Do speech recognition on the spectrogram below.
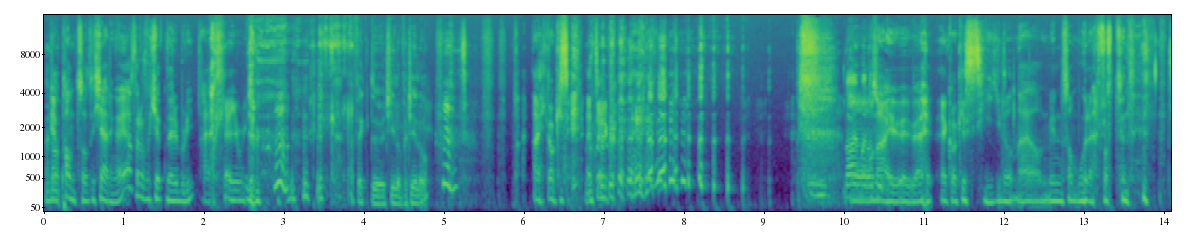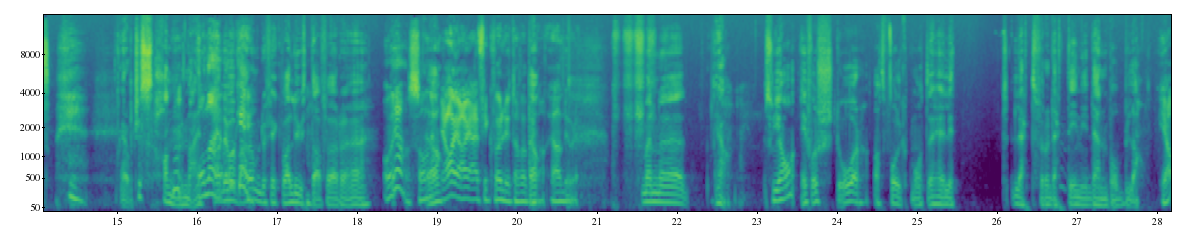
men Jeg pantsatte kjerringa ja, for å få kjøpt mer bly. Nei, jeg gjorde ikke fikk du kilo for kilo. Nei, jeg kan ikke si jeg tør ikke. Nei, men Å, altså, nei, jeg, jeg kan ikke si noe. Nei, min samboer er flott. Det var ikke sann ment. Oh, nei, det var okay. bare om du fikk valuta for uh, oh, ja, sånn. Ja. Ja. ja, jeg fikk valuta for penga. Ja, du gjorde det. Men uh, ja. Så ja, jeg forstår at folk på en måte har litt lett for å dette inn i den bobla. Ja,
